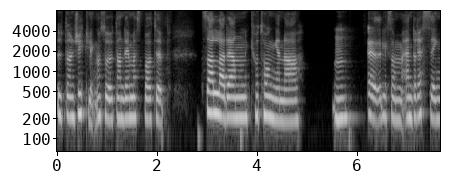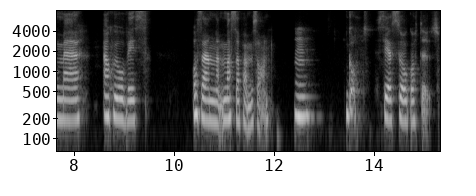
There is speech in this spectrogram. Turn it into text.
utan kyckling och så utan det är mest bara typ salladen, krotongerna, Mm. eh, liksom en dressing med ansjovis och sen massa parmesan. Mm. Gott. Ser så gott ut.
